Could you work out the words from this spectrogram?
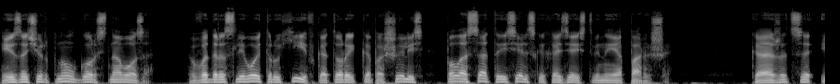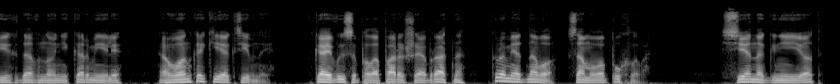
и зачерпнул горсть навоза. Водорослевой трухи, в которой копошились полосатые сельскохозяйственные опарыши. Кажется, их давно не кормили. Вон какие активные. Кай высыпал опарыши обратно, кроме одного, самого пухлого. «Сено гниет,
